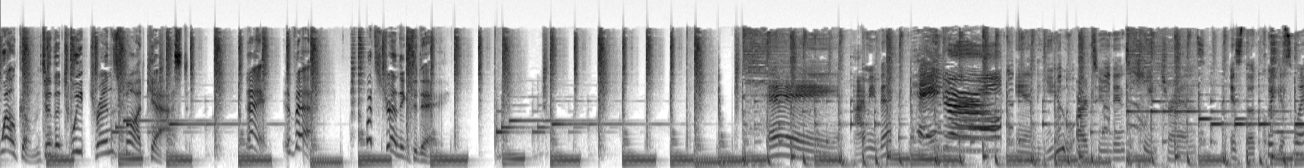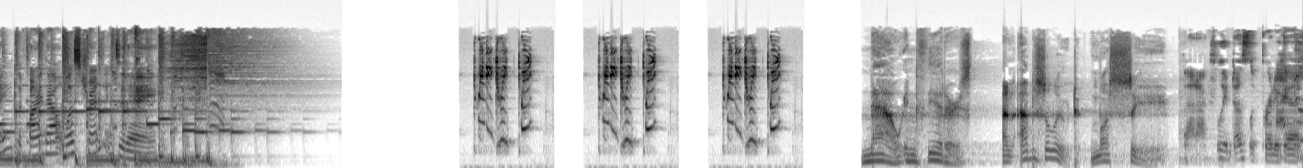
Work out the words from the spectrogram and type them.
Welcome to the Tweet Trends Podcast. Hey, Yvette, what's trending today? Hey, I'm Yvette. Hey, girl. And you are tuned into Tweet Trends. It's the quickest way to find out what's trending today. Tweety tweet tweet! Tweety-tweet-tweet! Tweety-tweet-tweet! Now in theaters. An absolute must see. That actually does look pretty good.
